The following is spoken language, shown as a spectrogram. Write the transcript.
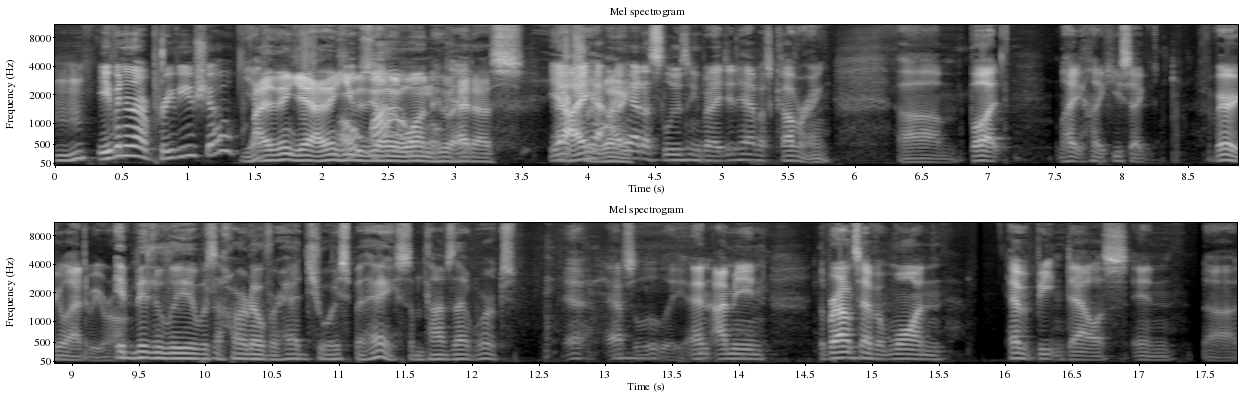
Mhm. Even in our preview show? Yeah. I think yeah, I think he Oh, was the only wow. one who Okay. had us. Yeah, I, I had us losing, but I did have us covering. Um, but like like you said, very glad to be wrong. Admittedly, it was a hard overhead choice, but hey, sometimes that works. Yeah, absolutely. And I mean, the Browns haven't won, haven't beaten Dallas in uh,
